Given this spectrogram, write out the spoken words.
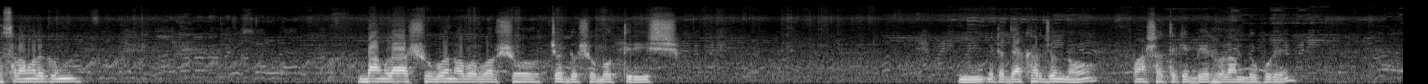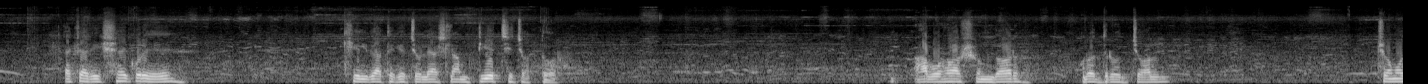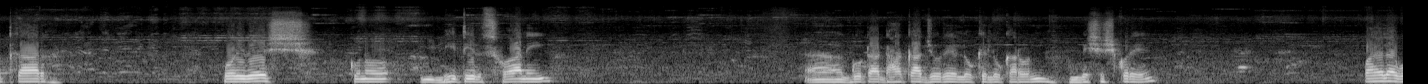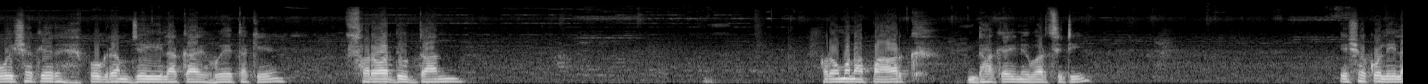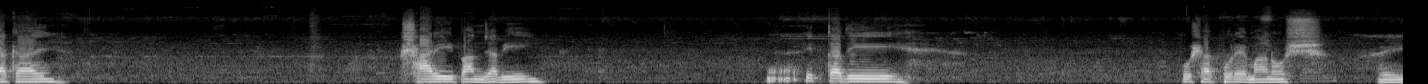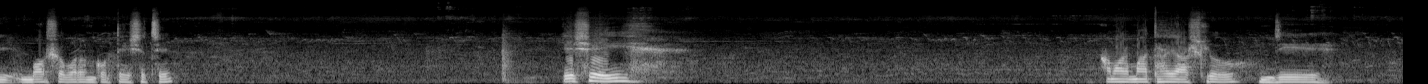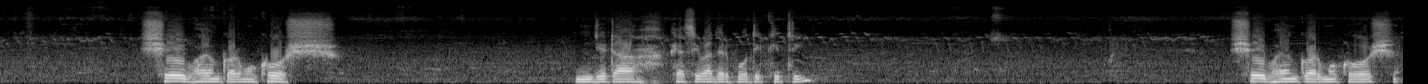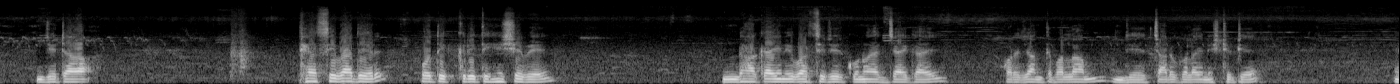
আসসালামু আলাইকুম। বাংলা শুভ নববর্ষ চোদ্দোশো বত্রিশ। এটা দেখার জন্য পাঁশা থেকে বের হলাম দুপুরে। একটা রিক্সায় করে খিলগা থেকে চলে আসলাম টিএসসি চত্বর। আবহাওয়া সুন্দর রৌদ্রোজ্জ্বল, চমৎকার পরিবেশ, কোনো ভীতির ছোঁয়া নেই। গোটা ঢাকা জুড়ে লোকে লোকারণ, বিশেষ করে পয়লা বৈশাখের প্রোগ্রাম যে এলাকায় হয়ে থাকে, সরোয়ার্দী উদ্যান, রমনা পার্ক, ঢাকা ইউনিভার্সিটি। এ সকল এলাকায় শাড়ি, পাঞ্জাবি ইত্যাদি পোশাক পরে মানুষ এই বর্ষবরণ করতে এসেছে। এসেই আমার মাথায় আসলো যে সেই ভয়ঙ্কর মুখোশ যেটা ফ্যাসিবাদের প্রতিকৃতি সেই ভয়ঙ্কর মুখোশ যেটা ফ্যাসিবাদের প্রতিকৃতি হিসেবে ঢাকা ইউনিভার্সিটির কোনো এক জায়গায়, পরে জানতে পারলাম যে চারুকলা ইনস্টিটিউটে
